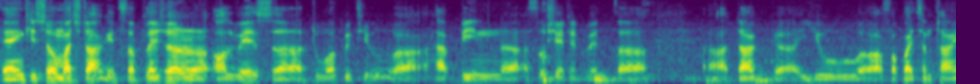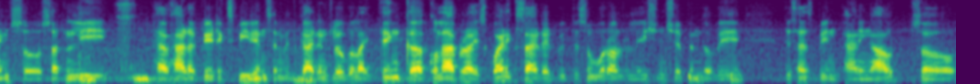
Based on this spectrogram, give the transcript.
Thank you so much, Doug. It's a pleasure always uh, to work with you. Uh, have been uh, associated with uh, uh, Doug, uh, you for quite some time, so certainly have had a great experience. And with Guidant Global, I think uh, Collabera is quite excited with this overall relationship and the way this has been panning out. So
